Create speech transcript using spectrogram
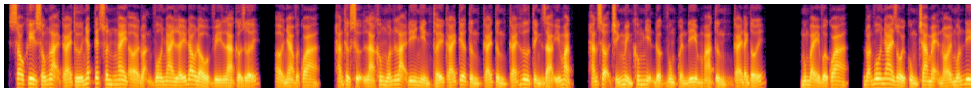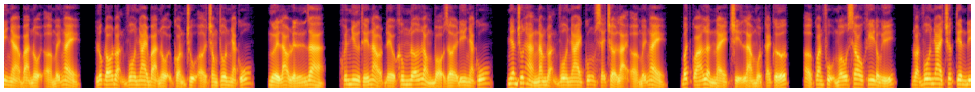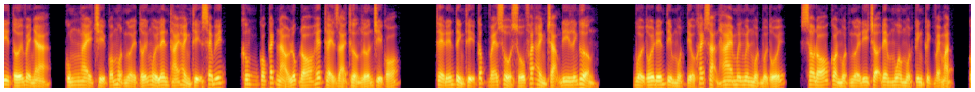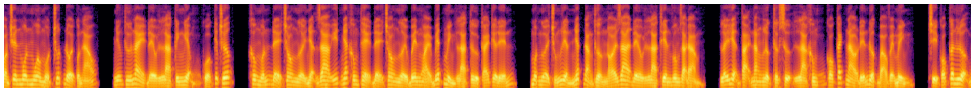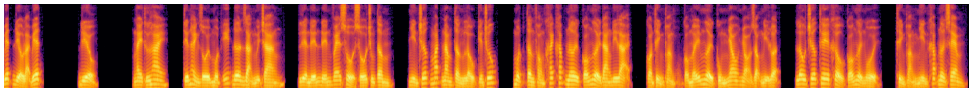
Sau khi sống lại cái thứ nhất tết xuân ngay ở đoạn vô nhai lấy đau đầu vì là cờ dưới, ở nhà vượt qua, hắn thực sự là không muốn lại đi nhìn thấy cái kia từng cái từng cái hư tình giả ý mặt, hắn sợ chính mình không nhịn được vùng quyền đi mà từng cái đánh tới mùng bảy vừa qua, đoạn vô nhai rồi cùng cha mẹ nói muốn đi nhà bà nội ở mấy ngày, lúc đó đoạn vô nhai bà nội còn trụ ở trong thôn nhà cũ, người lao lên ra, khuyên như thế nào đều không nỡ lòng bỏ rời đi nhà cũ, nhân chút hàng năm đoạn vô nhai cũng sẽ trở lại ở mấy ngày, bất quá lần này chỉ là một cái cớ, ở quan phụ mẫu sau khi đồng ý, đoạn vô nhai trước tiên đi tới về nhà, cùng ngày chỉ có một người tới ngồi lên thái hành thị xe buýt, không có cách nào lúc đó hết thể giải thưởng lớn chỉ có. Thể đến tỉnh thị cấp vé sổ số phát hành trạm đi lĩnh thưởng. Buổi tối đến tìm một tiểu khách sạn hai mươi nguyên một buổi tối sau đó còn một người đi chợ đêm mua một kinh kịch vẻ mặt, còn chuyên môn mua một chút đổi quần áo, những thứ này đều là kinh nghiệm của kiếp trước, không muốn để cho người nhận ra, ít nhất không thể để cho người bên ngoài biết mình là từ cái kia đến. Một người chúng liền nhất đẳng thưởng nói ra đều là thiên vương dạ đàm, lấy hiện tại năng lực thực sự là không có cách nào đến được bảo vệ mình, chỉ có cân lượng biết điều lại biết. Điều. Ngày thứ hai, tiến hành rồi một ít đơn giản ngụy trang, liền đến đến vẽ sổ số trung tâm, nhìn trước mắt năm tầng lầu kiến trúc, một tầng phòng khách khắp nơi có người đang đi lại, còn thỉnh thoảng có mấy người cùng nhau nhỏ giọng nghị luận lâu trước thê khẩu có người ngồi, thỉnh thoảng nhìn khắp nơi xem.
